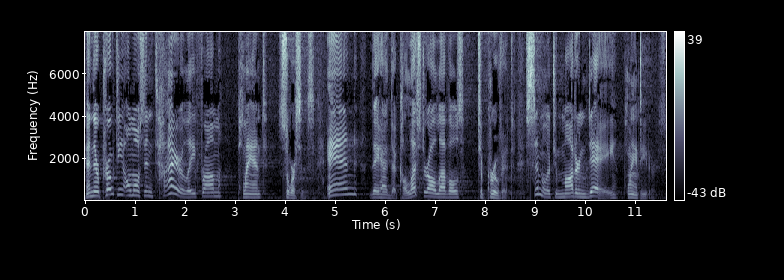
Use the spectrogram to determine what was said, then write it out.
And their protein almost entirely from plant sources. And they had the cholesterol levels to prove it, similar to modern day plant eaters.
